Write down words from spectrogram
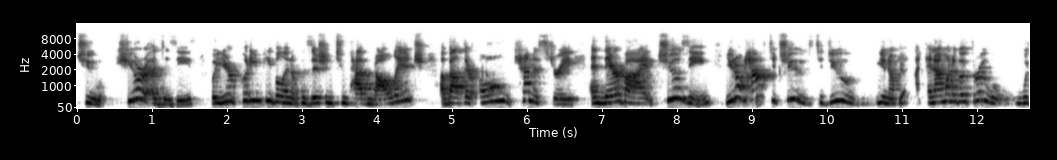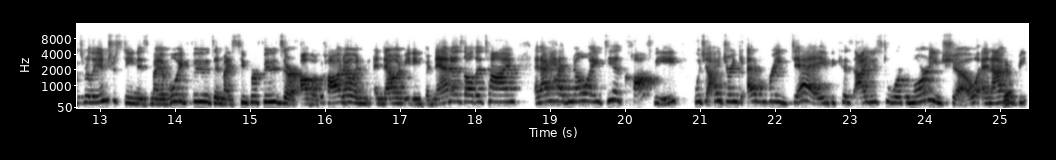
to cure a disease, but you're putting people in a position to have knowledge about their own chemistry and thereby choosing. You don't have to choose to do, you know, yeah. and I want to go through what's really interesting is my avoid foods and my superfoods are avocado and, and now I'm eating bananas all the time. And I had no idea coffee which I drink every day because I used to work a morning show and I yep. would be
